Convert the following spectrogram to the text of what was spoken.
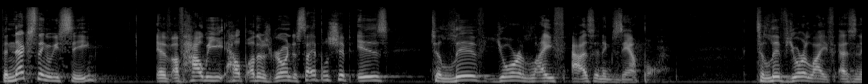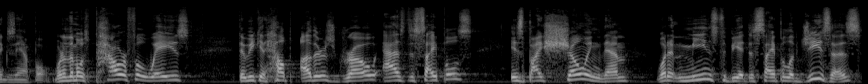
The next thing we see of, of how we help others grow in discipleship is to live your life as an example. To live your life as an example. One of the most powerful ways that we can help others grow as disciples is by showing them what it means to be a disciple of Jesus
